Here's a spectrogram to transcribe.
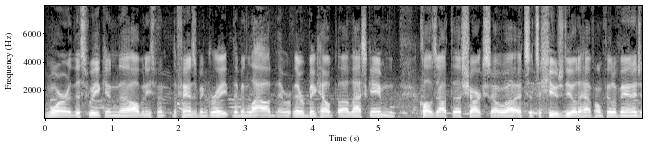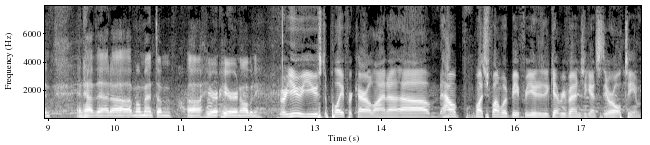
more this week. And uh, Albany's been the fans have been great. They've been loud. They were they were a big help uh, last game to close out the Sharks. So uh, it's it's a huge deal to have home field advantage and and have that uh, momentum uh, here here in Albany. For you, you used to play for Carolina. how much fun would it be for you to get revenge against your old team?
